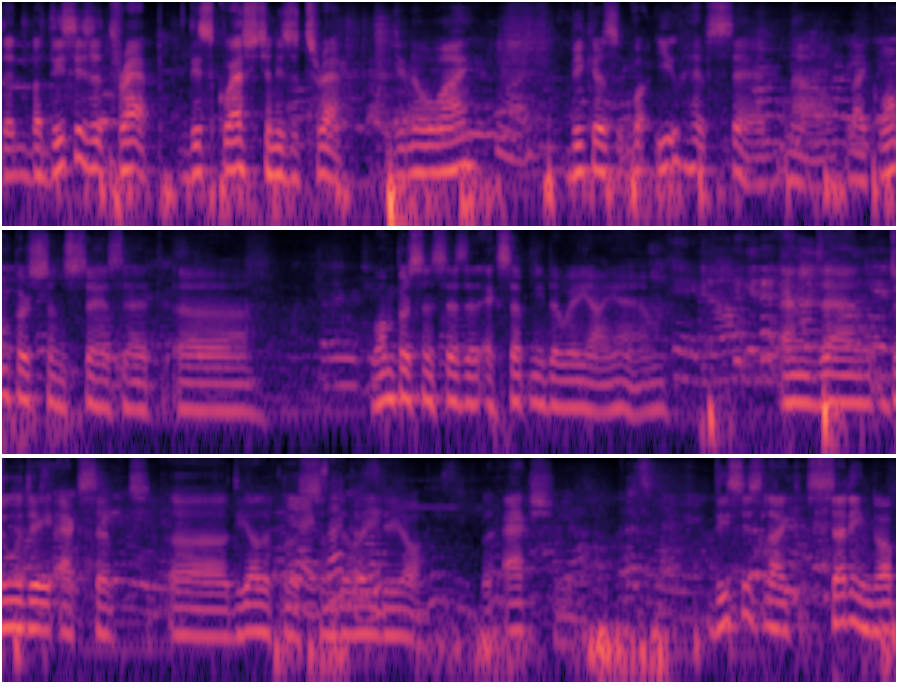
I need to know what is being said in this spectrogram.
That, but this is a trap. This question is a trap. You know why? No. Because what you have said now, like one person says that, uh, one person says that accept me the way I am, and then do they accept uh, the other Yeah, person the way they are? But actually, this is like setting up.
